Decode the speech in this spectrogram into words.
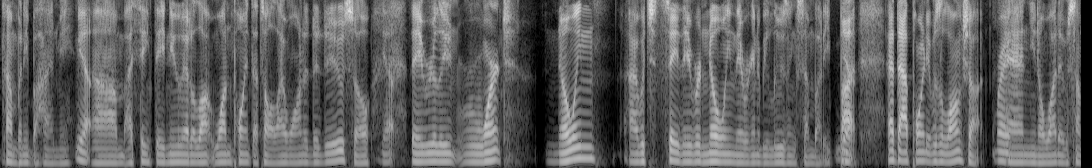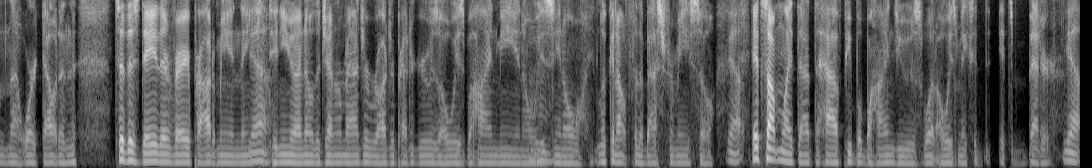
company behind me. Yeah. Um, I think they knew at a lot one point that's all I wanted to do, so Yeah. they really weren't knowing. I would say they were knowing they were going to be losing somebody, but at that point, it was a long shot. Right. And you know what? It was something that worked out. And to this day, they're very proud of me and they Yeah. continue. I know the general manager, Roger Pettigrew, is always behind me and always, Mm-hmm. you know, looking out for the best for me. So Yeah. it's something like that to have people behind you is what always makes it it's better. Yeah.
